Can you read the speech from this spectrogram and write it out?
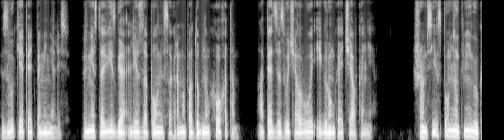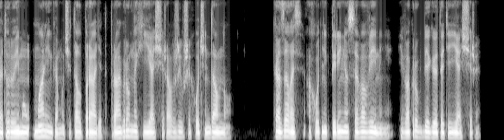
Звуки опять поменялись. Вместо визга лес заполнился громоподобным хохотом. Опять зазвучал вой и громкое чавканье. Шамси вспомнил книгу, которую ему маленькому читал прадед, про огромных ящеров, живших очень давно. Казалось, охотник перенесся во времени, и вокруг бегают эти ящеры.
